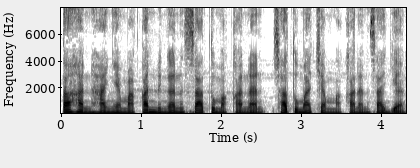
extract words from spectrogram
tahan hanya makan dengan satu makanan, satu macam makanan saja,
